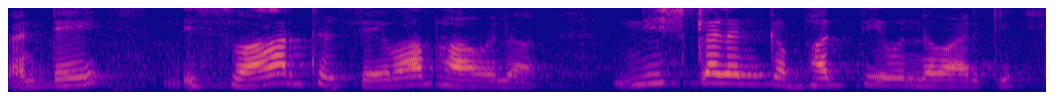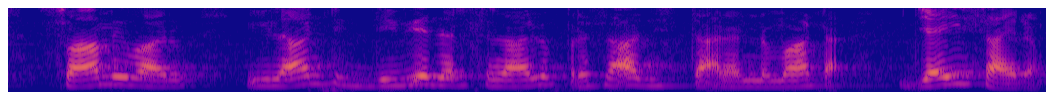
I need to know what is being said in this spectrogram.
అంటే నిస్వార్థ సేవాభావన నిష్కళంక భక్తి ఉన్నవారికి స్వామివారు ఇలాంటి దివ్య దర్శనాలు ప్రసాదిస్తారన్నమాట. జై సాయిరామ్.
